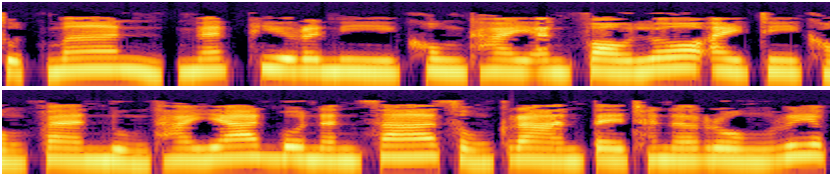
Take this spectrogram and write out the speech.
สุดมั่น แมทพีรณีคงไทย unfollow IG ของแฟนหนุ่มทายาทโบนันซ่าสงกรานต์เตชนรงค์เรียบ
